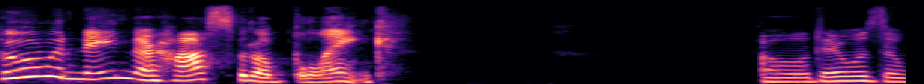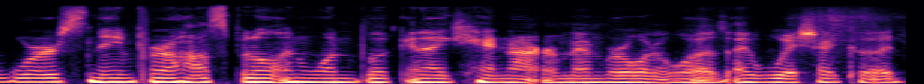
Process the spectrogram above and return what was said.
Who would name their hospital blank? oh, there was a worse name for a hospital in one book, and I cannot remember what it was. I wish I could.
